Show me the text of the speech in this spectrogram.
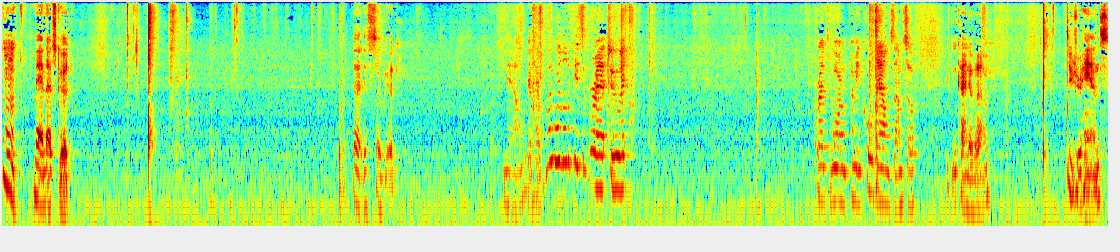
Mmm, man, that's good. That is so good. Now we're gonna have one more little piece of bread to it. Bread's warm, I mean cool down some so you can kind of um, use your hands.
